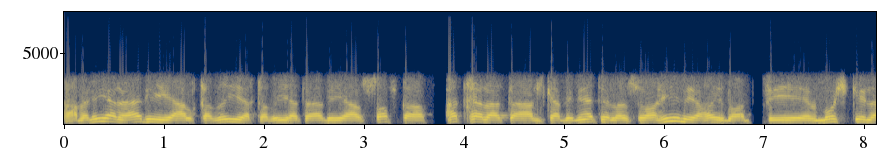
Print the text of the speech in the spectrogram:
عمليا هذه القضية قضية هذه الصفقة أدخلت الكابينت الاسرائيلي أيضا في مشكلة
